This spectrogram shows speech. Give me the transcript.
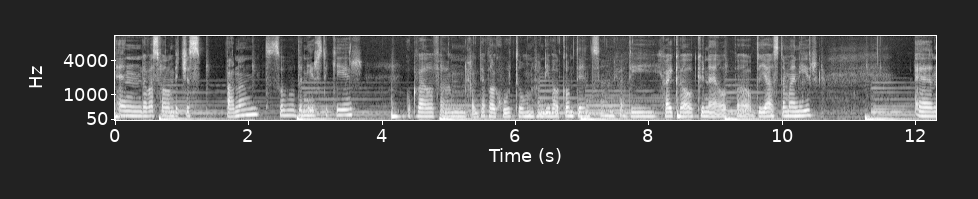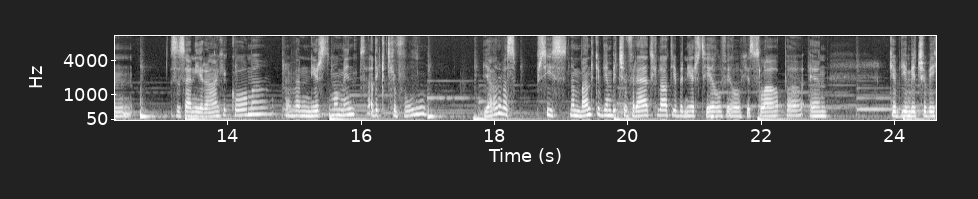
En dat was wel een beetje spannend, zo de eerste keer. Ook wel van, ga ik dat wel goed doen? Gaan die wel content zijn? Ga, die, ga ik wel kunnen helpen op de juiste manier? En ze zijn hier aangekomen. En van het eerste moment had ik het gevoel ja, dat was precies, een band. Ik heb die een beetje vrijheid gelaten. Die hebben eerst heel veel geslapen. En ik heb die een beetje weg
